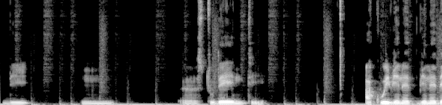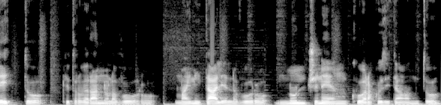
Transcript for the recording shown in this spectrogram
di mh, eh, studenti a cui viene, viene, detto che troveranno lavoro, ma in Italia il lavoro non ce n'è ancora così tanto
